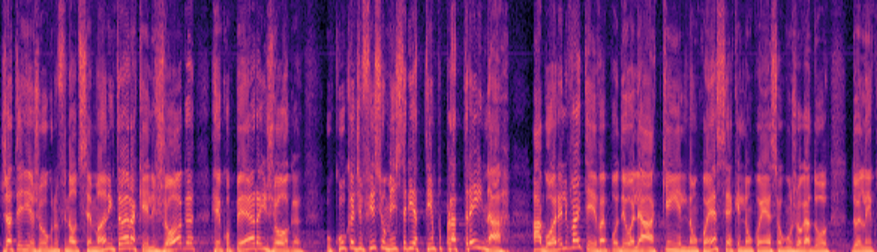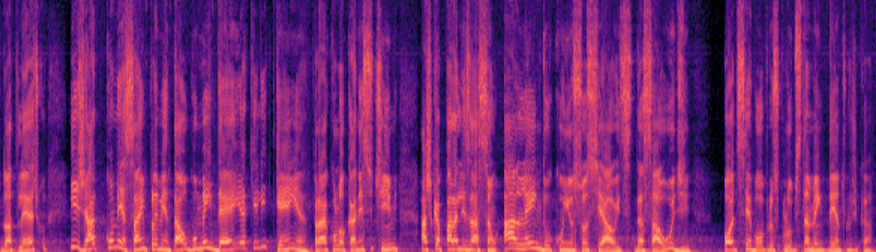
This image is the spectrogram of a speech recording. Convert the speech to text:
já teria jogo no final de semana, então era aquele joga, recupera e joga. O Cuca dificilmente teria tempo para treinar. Agora ele vai ter, vai poder olhar quem ele não conhece, se é que ele não conhece algum jogador do elenco do Atlético, e já começar a implementar alguma ideia que ele tenha para colocar nesse time. Acho que a paralisação, além do cunho social e da saúde, pode ser boa para os clubes também dentro de campo.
